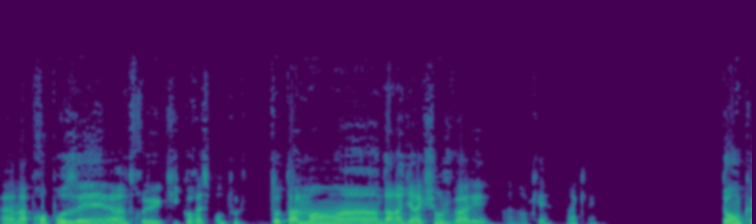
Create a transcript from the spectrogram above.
m'a proposé un truc qui correspond tout, totalement dans la direction où je veux aller. Ah ok ok. Donc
